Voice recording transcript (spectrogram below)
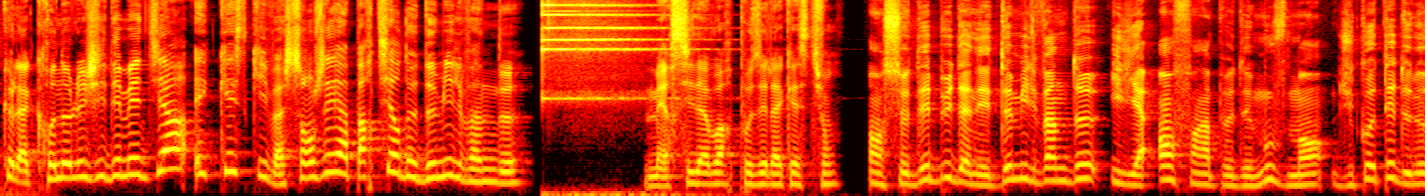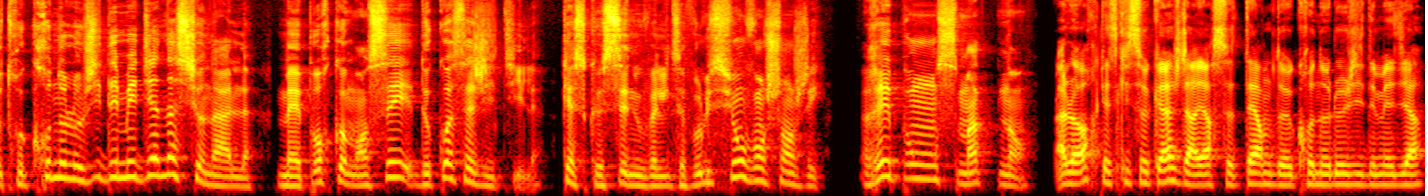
que la chronologie des médias et qu'est-ce qui va changer à partir de 2022 Merci d'avoir posé la question. En ce début d'année 2022, il y a enfin un peu de mouvement du côté de notre chronologie des médias nationales. Mais pour commencer, de quoi s'agit-il? Qu'est-ce que ces nouvelles évolutions vont changer? Réponse maintenant. Alors, qu'est-ce qui se cache derrière ce terme de chronologie des médias?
